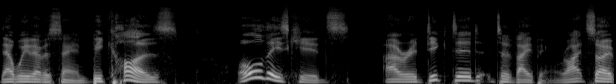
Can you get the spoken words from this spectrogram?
that we've ever seen because all these kids are addicted to vaping, right? So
